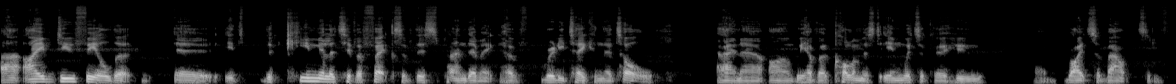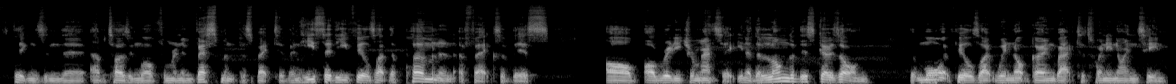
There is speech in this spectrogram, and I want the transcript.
uh, I do feel that uh, it's the cumulative effects of this pandemic have really taken their toll. And uh, uh, we have a columnist, Ian Whittaker, who uh, writes about sort of things in the advertising world from an investment perspective. And he said he feels like the permanent effects of this are, are really dramatic. You know, the longer this goes on, the more it feels like we're not going back to 2019.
